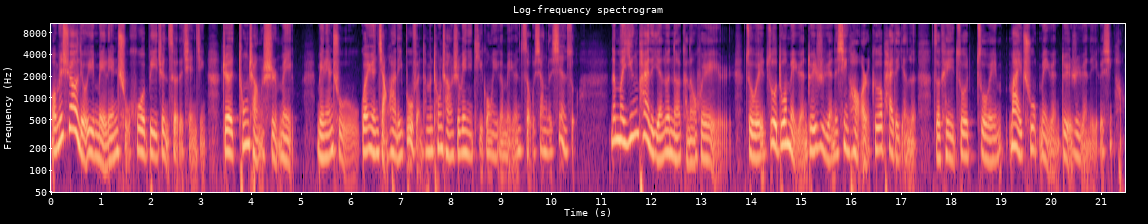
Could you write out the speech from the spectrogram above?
我们需要留意美联储货币政策的前景，这通常是美美联储官员讲话的一部分，他们通常是为你提供一个美元走向的线索。那么鹰派的言论呢，可能会作为做多美元对日元的信号；而鸽派的言论则可以做作为卖出美元对日元的一个信号。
